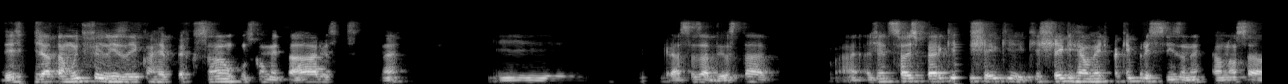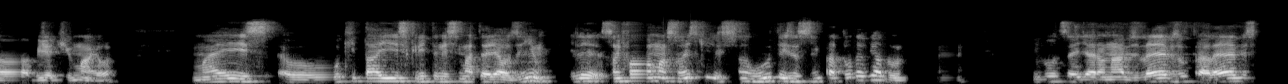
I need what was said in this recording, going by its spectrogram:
desde já está muito feliz aí com a repercussão, com os comentários, né? E graças a Deus está a gente só espera que chegue, que chegue realmente para quem precisa, né? É o nosso objetivo maior. Mas o, o que está aí escrito nesse materialzinho, ele, são informações que são úteis assim para todo aviador. Pilotos aí de aeronaves leves, ultraleves,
